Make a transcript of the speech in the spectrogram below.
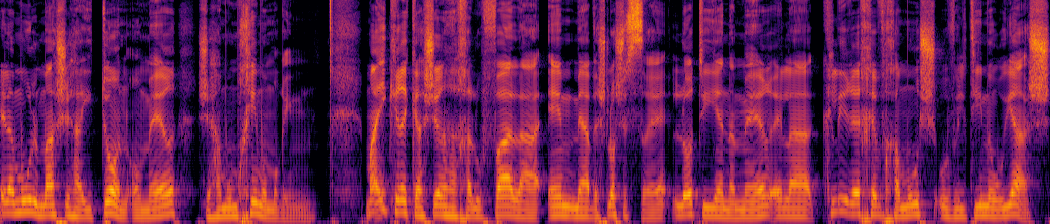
אלא מול מה שהעיתון אומר שהמומחים אומרים. מה יקרה כאשר החלופה ל-M113 לא תהיה נמר, אלא כלי רכב חמוש ובלתי מאויש?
